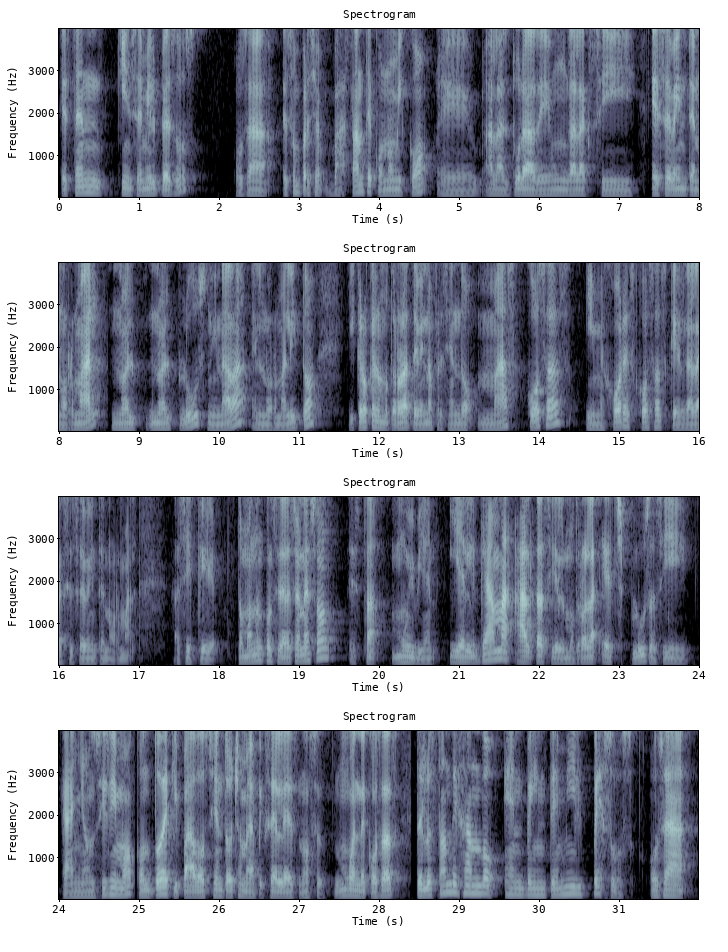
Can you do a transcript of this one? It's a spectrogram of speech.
está en 15 mil pesos. O sea, es un precio bastante económico eh, a la altura de un Galaxy S20 normal, no el, no el Plus ni nada, el normalito. Y creo que el Motorola te viene ofreciendo más cosas y mejores cosas que el Galaxy S20 normal. Así que tomando en consideración eso, está muy bien. Y el gama alta, así el Motorola Edge Plus, así cañoncísimo, con todo equipado, 108 megapíxeles, no sé, un buen de cosas, te lo están dejando en 20 mil pesos. O sea,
